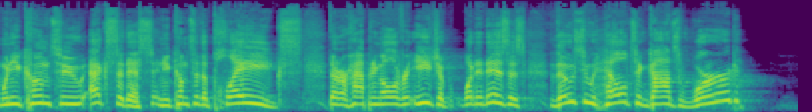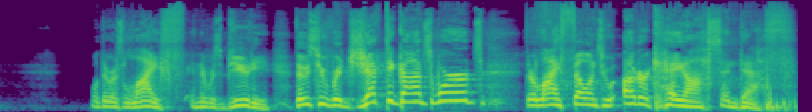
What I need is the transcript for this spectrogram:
When you come to Exodus and you come to the plagues that are happening all over Egypt, what it is is those who held to God's word, well, there was life and there was beauty. Those who rejected God's words, their life fell into utter chaos and death.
